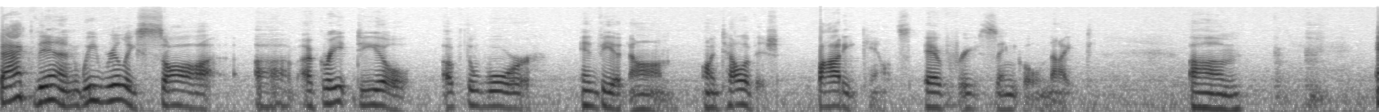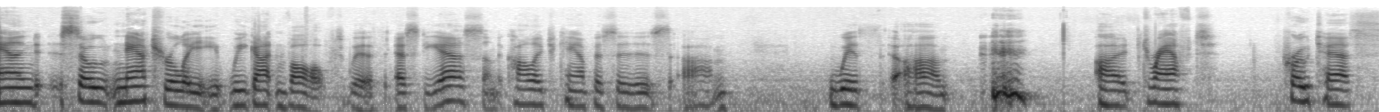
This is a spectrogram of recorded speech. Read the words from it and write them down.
back then, we really saw uh, a great deal of the war in Vietnam on television, body counts every single night. Um, and so naturally, we got involved with SDS on the college campuses, um, with um, uh, draft protests.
